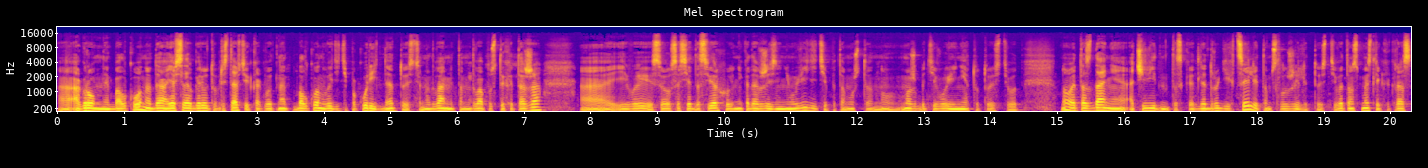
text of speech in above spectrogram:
а, огромные балконы, да, я всегда говорю, то представьте, как вот на этот балкон выйдете покурить, да, то есть над вами там два пустых этажа, и вы своего соседа сверху никогда в жизни не увидите, потому что, ну, может быть, его и нету. То есть вот, ну, это здание, очевидно, так сказать, для других целей там служили. То есть в этом смысле как раз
